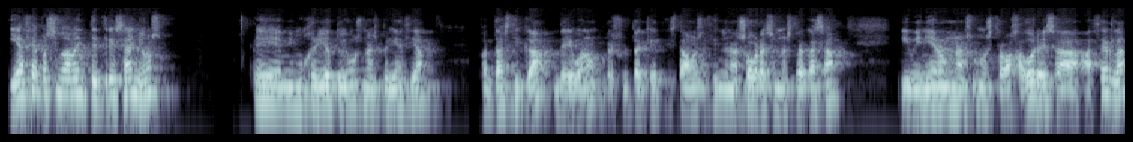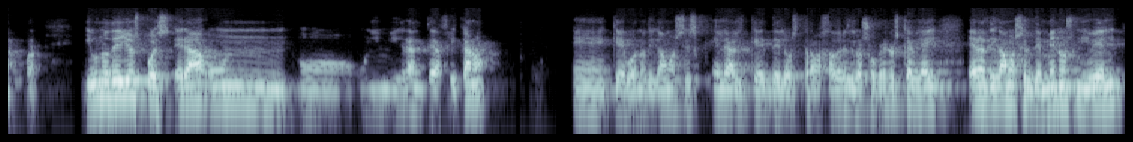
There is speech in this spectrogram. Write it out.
y hace aproximadamente tres años, eh, mi mujer y yo tuvimos una experiencia fantástica de, bueno, resulta que estábamos haciendo unas obras en nuestra casa y vinieron unos trabajadores a, hacerla. y uno de ellos, pues, era un, un inmigrante africano, eh, que, bueno, digamos, es, era el que de los trabajadores, de los obreros que había ahí, era, digamos, el de menos nivel,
